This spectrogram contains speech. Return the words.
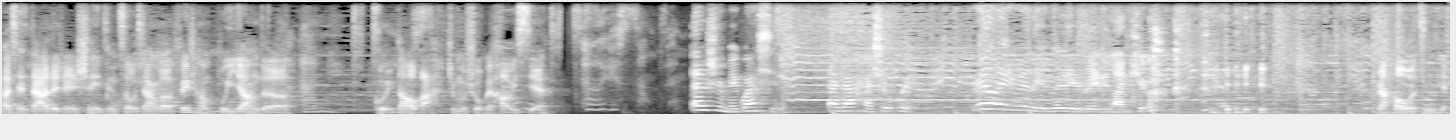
发现大家的人生已经走向了非常不一样的轨道吧，这么说会好一些。但是没关系，大家还是会 really really really really like you。然后我今天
